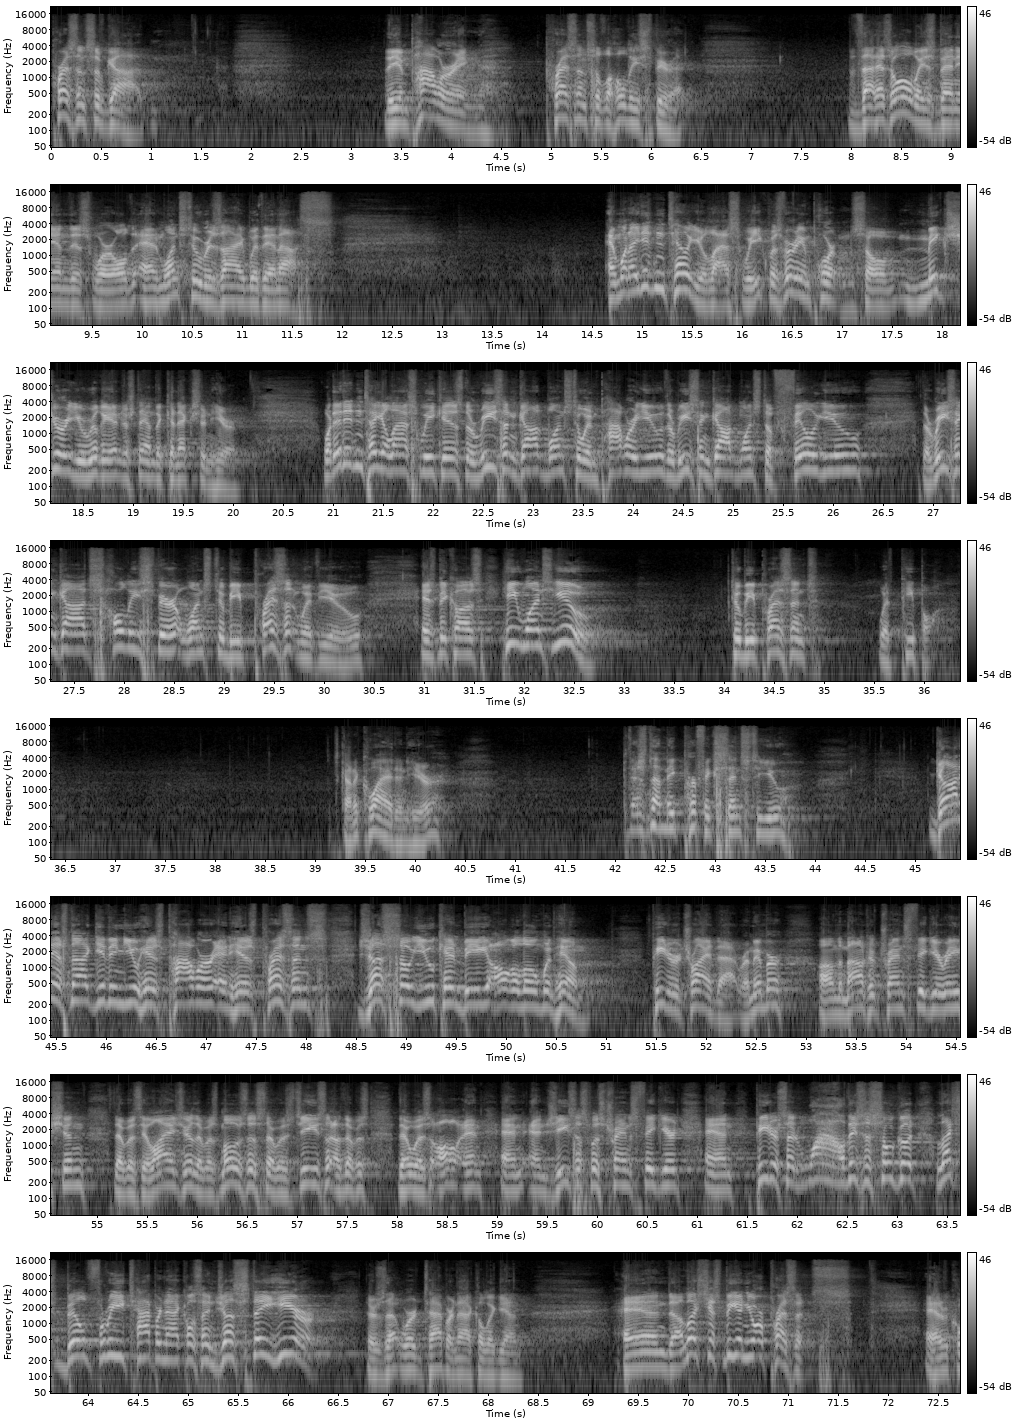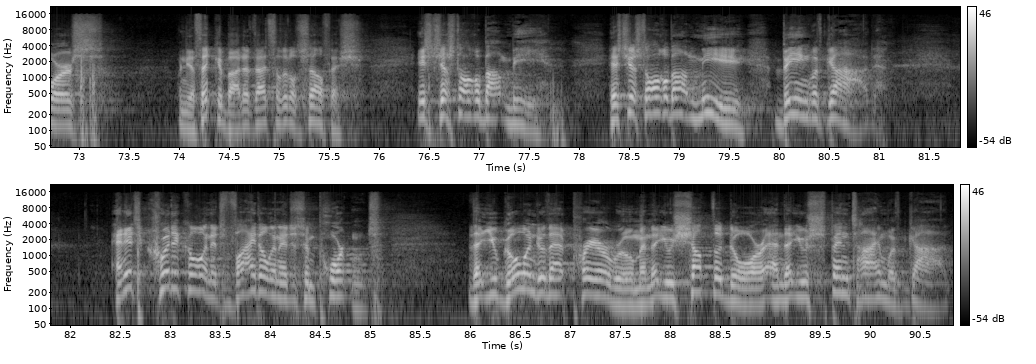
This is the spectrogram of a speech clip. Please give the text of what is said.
presence of God, the empowering presence of the Holy Spirit that has always been in this world and wants to reside within us. And what I didn't tell you last week was very important, so make sure you really understand the connection here. What I didn't tell you last week is the reason God wants to empower you, the reason God wants to fill you, the reason God's Holy Spirit wants to be present with you is because He wants you to be present with people. It's kind of quiet in here. But doesn't that make perfect sense to you? God is not giving you his power and his presence just so you can be all alone with him. Peter tried that, remember? On the Mount of Transfiguration, there was Elijah, there was Moses, there was Jesus, uh, there was, there was all, and, and, and Jesus was transfigured. And Peter said, Wow, this is so good. Let's build three tabernacles and just stay here. There's that word tabernacle again. And uh, let's just be in your presence. And of course, when you think about it, that's a little selfish. It's just all about me. It's just all about me being with God. And it's critical and it's vital and it's important that you go into that prayer room and that you shut the door and that you spend time with God.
